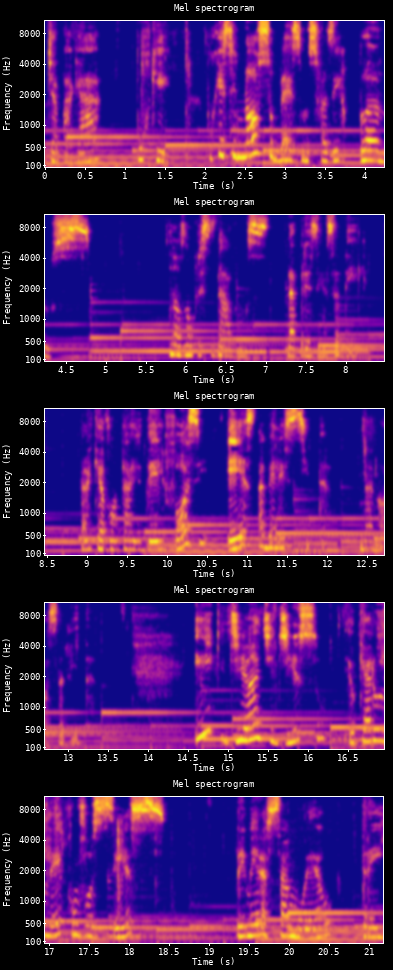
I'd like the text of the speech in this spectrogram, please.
de apagar. Por quê? Porque se nós soubéssemos fazer planos, nós não precisávamos da presença dEle, para que a vontade dEle fosse estabelecida na nossa vida. E diante disso, eu quero ler com vocês 1 Samuel 3.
